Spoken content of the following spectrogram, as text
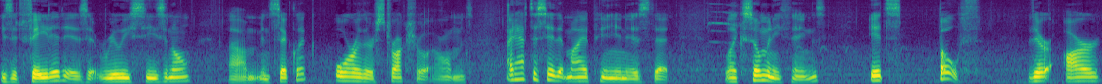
is it faded? Is it really seasonal um, and cyclic? Or are there structural elements? I'd have to say that my opinion is that, like so many things, it's both. There are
